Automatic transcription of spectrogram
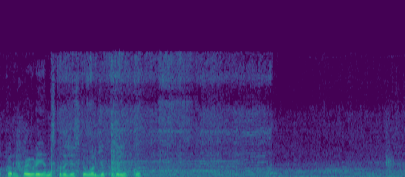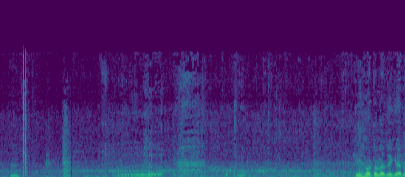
ఒక్క రూపాయి కూడా ఏమి స్క్రూ చేసుకో ఎవరు చెప్పుకో చెప్పుకో. ఈ హోటల్లో దిగారు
